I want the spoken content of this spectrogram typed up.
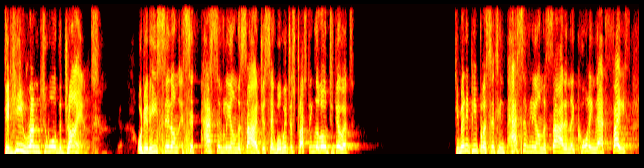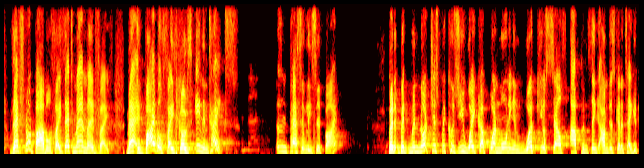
Did he run toward the giant? Or did he sit on sit passively on the side, just saying, Well, we're just trusting the Lord to do it? See, many people are sitting passively on the side and they're calling that faith. That's not Bible faith, that's man made faith. Bible faith goes in and takes, doesn't passively sit by. But, but not just because you wake up one morning and work yourself up and think, I'm just going to take it.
